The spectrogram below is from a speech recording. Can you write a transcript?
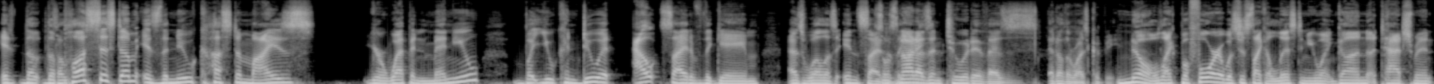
it. The the plus system is the new customize your weapon menu, but you can do it outside of the game as well as inside. So of it's the not game. as intuitive as it otherwise could be. no like before. It was just like a list, and you went gun attachment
